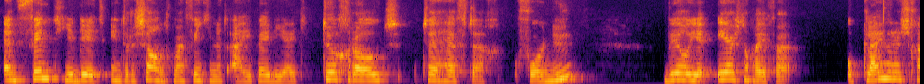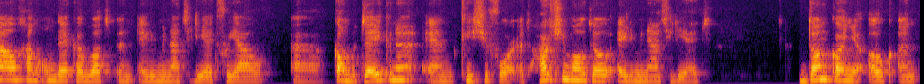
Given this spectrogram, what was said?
En vind je dit interessant, maar vind je het AIP-dieet te groot, te heftig voor nu? Wil je eerst nog even op kleinere schaal gaan ontdekken wat een eliminatiedieet voor jou uh, kan betekenen. En kies je voor het Hashimoto eliminatiedieet. Dan kan je ook een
